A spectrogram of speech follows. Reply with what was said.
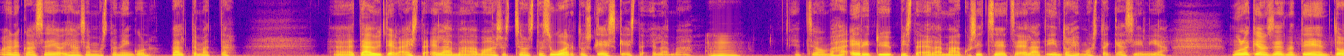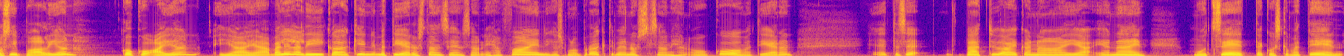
ainakaan se ei ole ihan semmoista niin kuin välttämättä ää, täyteläistä elämää, vaan se on sitä suorituskeskeistä elämää. Mm. Et se on vähän erityyppistä elämää kuin sit se, että sä elät intohimosta käsin. Ja mullakin on se, että mä teen tosi paljon koko ajan ja, ja välillä liikaakin, niin mä tiedostan sen, se on ihan fine. Jos mulla on projekti menossa, se on ihan ok, mä tiedän, että se päättyy aikanaan ja, ja näin. Mutta se, että koska mä teen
